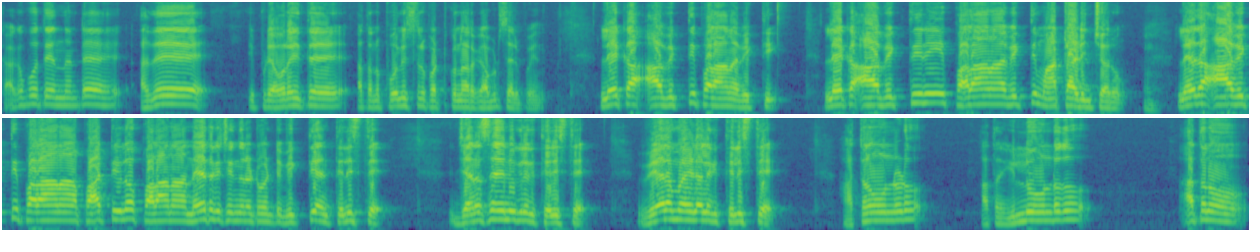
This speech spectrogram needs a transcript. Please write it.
కాకపోతే ఏంటంటే అదే ఇప్పుడు ఎవరైతే అతను పోలీసులు పట్టుకున్నారు కాబట్టి సరిపోయింది. లేక ఆ వ్యక్తి ఫలానా వ్యక్తి లేక ఆ వ్యక్తిని ఫలానా వ్యక్తి మాట్లాడించారు. లేదా ఆ వ్యక్తి ఫలానా పార్టీలో ఫలానా నేతకు చెందినటువంటి వ్యక్తి అని తెలిస్తే జన తెలిస్తే వీర మహిళలకి తెలిస్తే అతను ఉండడు అతని ఇల్లు ఉండదు అతను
